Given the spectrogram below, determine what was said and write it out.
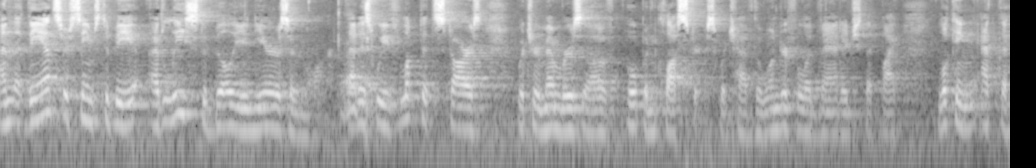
and the, the answer seems to be at least a billion years or more. That is, we've looked at stars which are members of open clusters, which have the wonderful advantage that by looking at the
